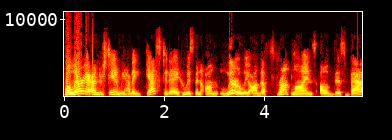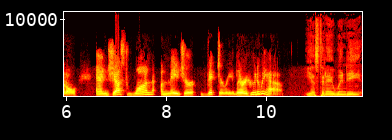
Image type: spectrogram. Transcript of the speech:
Well, Larry, I understand we have a guest today who has been on literally on the front lines of this battle and just won a major victory. Larry, who do we have? Yes, today, Wendy,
